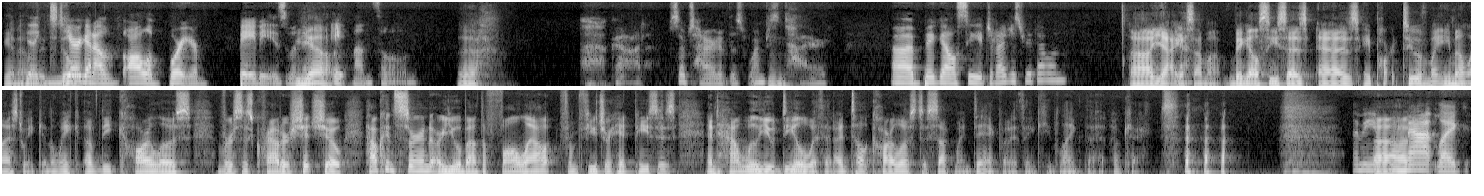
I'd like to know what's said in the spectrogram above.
you know like, still you're gonna all abort your babies when they're Yeah. eight months old. Ugh. Oh God, I'm so tired of this war. I'm just Hmm. tired. Uh, Big LC. Did I just read that one? Uh, yeah, I guess I'm up. Big LC says, as a part two of my email last week, in the wake of the Carlos versus Crowder shit show, how concerned are you about the fallout from future hit pieces, and how will you deal with it? I'd tell Carlos to suck my dick, but I think he'd like that. Okay. I mean, Uh, Matt like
